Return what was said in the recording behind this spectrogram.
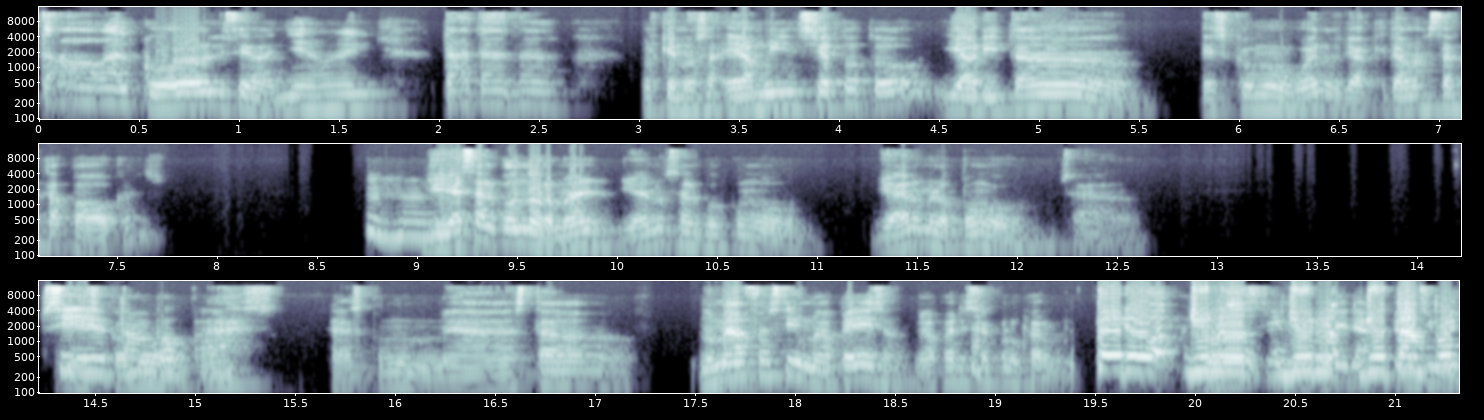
todo alcohol y se bañaba y ta, ta, ta, porque no, era muy incierto todo. Y ahorita es como, bueno, ya quitaron hasta el tapabocas. Yo ya salgo normal, yo ya no salgo como, yo ya no me lo pongo, o sea, Sí, es yo como, tampoco. ah, o sea, es como, me da hasta, no me da fastidio, me da pereza, me da pereza colocarme. Pero yo Pero no, yo no, genera- yo pero sí me tampoco.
